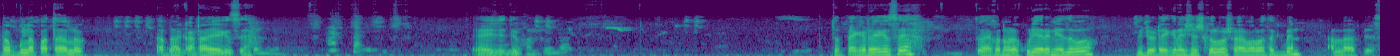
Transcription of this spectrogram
সবগুলা পাতা হলো আপনার কাটা হয়ে গেছে। এই যে দেখুন। তো প্যাকেট হয়ে গেছে। তো এখন আমরা কুরিয়ারে নিয়ে যাব। ভিডিওটা এখানে শেষ করব। সবাই ভালো থাকবেন। আল্লাহ হাফেজ।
